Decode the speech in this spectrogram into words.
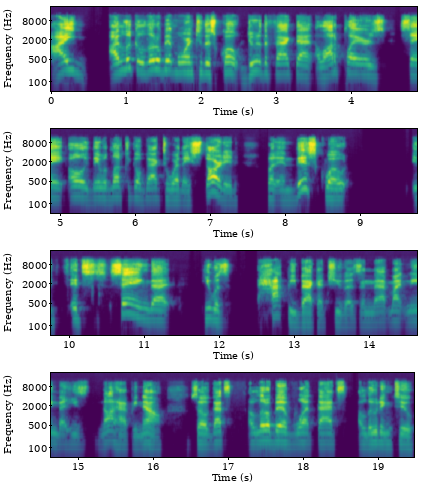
I I look a little bit more into this quote due to the fact that a lot of players say, "Oh, they would love to go back to where they started," but in this quote, it, it's saying that he was happy back at Chivas, and that might mean that he's not happy now. So that's a little bit of what that's alluding to.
